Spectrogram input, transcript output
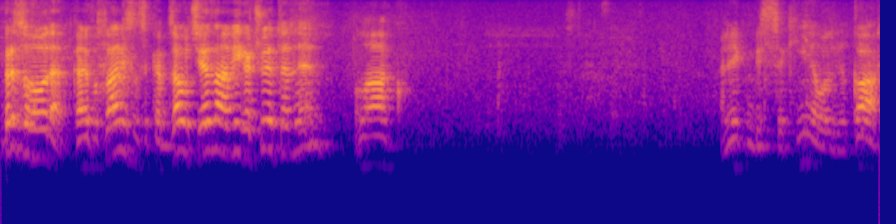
brzo hodat. Kada je poslanik sam se, kad zauči jezan, vi ga čujete, ne, polako. Alijekum bis sekine vol ilkar.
